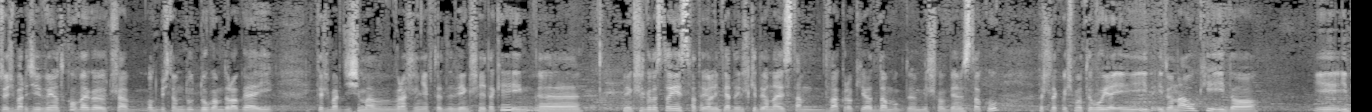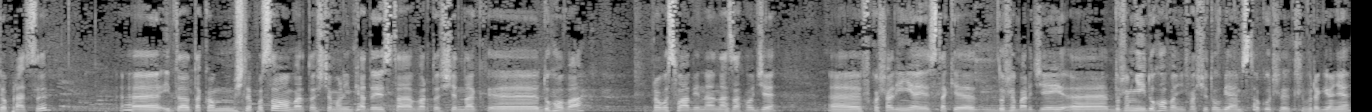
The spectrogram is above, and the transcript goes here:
coś bardziej wyjątkowego, trzeba odbyć tą długą drogę i też bardziej się ma wrażenie wtedy większej takiej, e, większego dostojeństwa tej olimpiady, niż kiedy ona jest tam dwa kroki od domu, gdybym mieszkał w Białymstoku. Też jakoś motywuje i, i, i do nauki, i do, i, i do pracy. E, I to taką, myślę, podstawową wartością olimpiady jest ta wartość jednak duchowa. Prawosławie na, na zachodzie w Koszalinie jest takie dużo bardziej, e, dużo mniej duchowe niż właśnie tu w Białymstoku, czy, czy w regionie,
